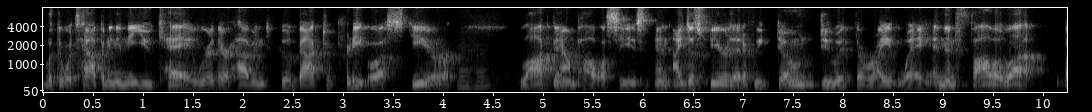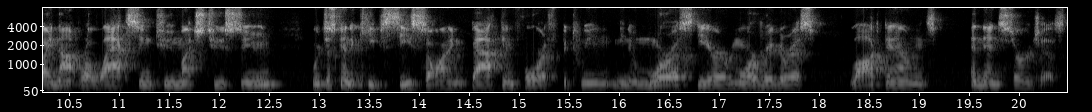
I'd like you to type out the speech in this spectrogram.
Look at what's happening in the UK, where they're having to go back to pretty austere mm-hmm. lockdown policies. And I just fear that if we don't do it the right way and then follow up by not relaxing too much too soon, we're just going to keep seesawing back and forth between you know more austere, more rigorous lockdowns, and then surges.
